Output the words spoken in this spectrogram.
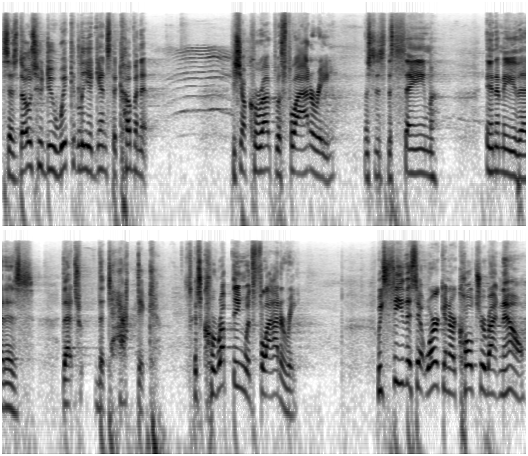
It says, Those who do wickedly against the covenant, he shall corrupt with flattery. This is the same enemy that is, that's the tactic it's corrupting with flattery. We see this at work in our culture right now.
